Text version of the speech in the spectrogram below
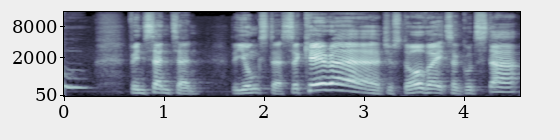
Vincentin, the youngster. Sakira, just over. It's a good start.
